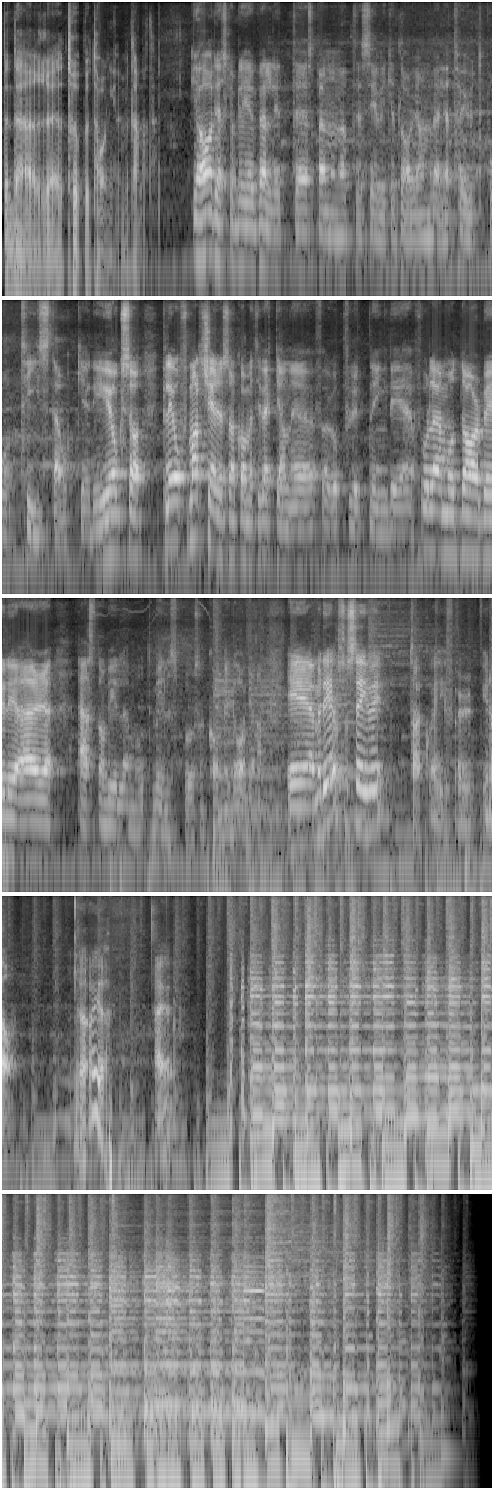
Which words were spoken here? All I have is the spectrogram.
den där eh, trupputtagningen om ett annat. Ja, det ska bli väldigt eh, spännande att se vilket lag han väljer att ta ut på tisdag. Och det är ju också playoff-matcher som kommer till veckan för uppflyttning. Det är Fulham mot Derby, det är Aston Villa mot Middlesbrough som kommer i dagarna. Med det så säger vi tack och hej för idag. Ja, ja. Adjö.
